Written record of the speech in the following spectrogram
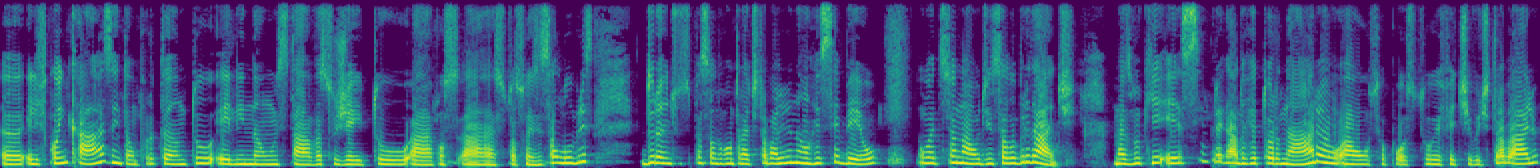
Ah, ele ficou em casa, então, portanto, ele não estava sujeito a, a, situações insalubres. Durante a suspensão do contrato de trabalho, ele não recebeu o adicional de insalubridade. Mas no que esse empregado retornar ao, ao seu posto efetivo de trabalho,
